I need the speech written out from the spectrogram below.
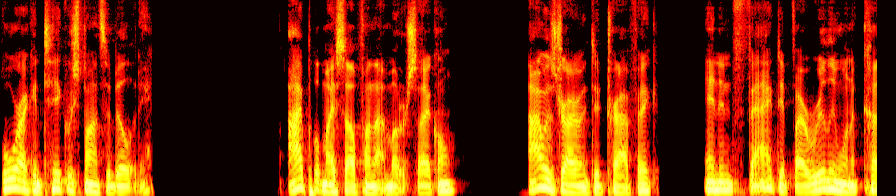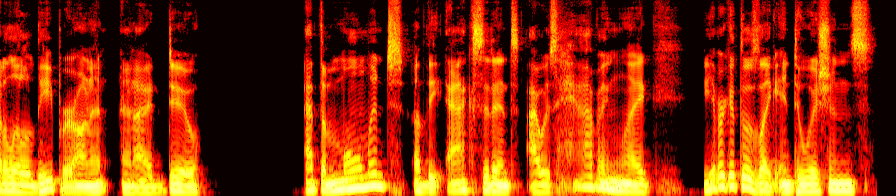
or I can take responsibility. I put myself on that motorcycle. I was driving through traffic. And in fact, if I really want to cut a little deeper on it, and I do, at the moment of the accident, I was having like, you ever get those like intuitions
